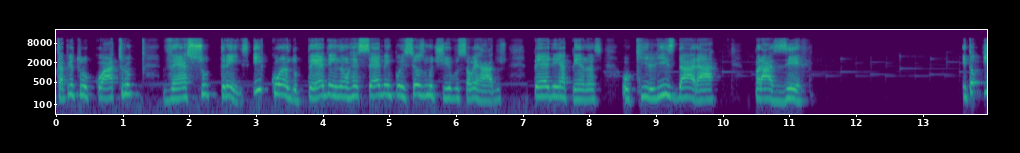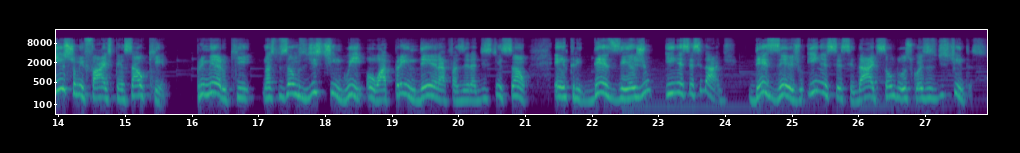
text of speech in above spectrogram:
capítulo 4, verso 3. E quando pedem, não recebem, pois seus motivos são errados, pedem apenas o que lhes dará prazer. Então, isso me faz pensar o quê? Primeiro, que nós precisamos distinguir ou aprender a fazer a distinção entre desejo e necessidade desejo e necessidade são duas coisas distintas.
